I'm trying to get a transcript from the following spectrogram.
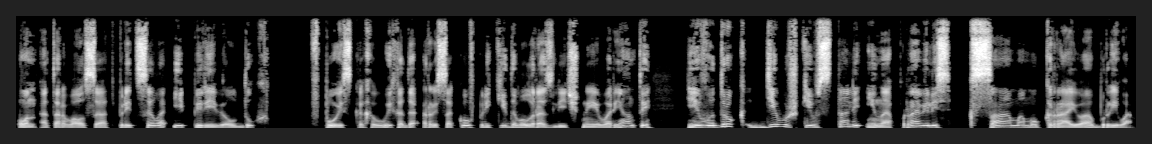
Он оторвался от прицела и перевел дух. В поисках выхода Рысаков прикидывал различные варианты – и вдруг девушки встали и направились к самому краю обрыва.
